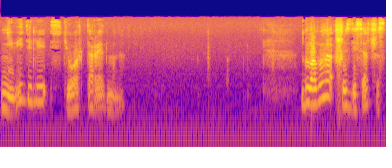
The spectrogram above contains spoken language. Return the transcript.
не видели Стюарта Редмана. Глава 66.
